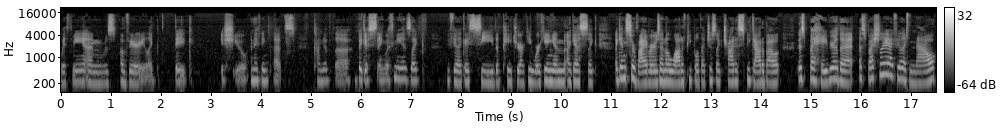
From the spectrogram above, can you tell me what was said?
with me and was a very like big issue. And i think that's kind of the biggest thing with me is like i feel like i see the patriarchy working and i guess like against survivors and a lot of people that just like try to speak out about this behavior that especially i feel like now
